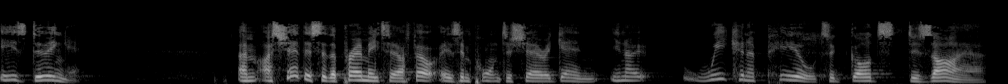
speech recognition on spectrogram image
is doing it. Um, I shared this at the prayer meeting. I felt it's important to share again. You know, we can appeal to God's desire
